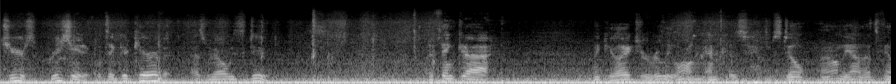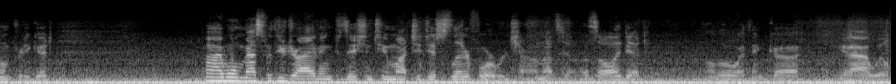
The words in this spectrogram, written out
cheers, appreciate it. We'll take good care of it, as we always do. I think uh, I think your legs are really long, man. Because I'm still, well, yeah, that's feeling pretty good. I won't mess with your driving position too much. I just slid her forward, Sean. That's it. That's all I did. Although I think, uh, yeah, I will.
